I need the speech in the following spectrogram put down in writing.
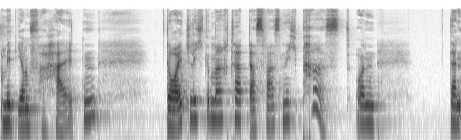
mit ihrem Verhalten deutlich gemacht hat, dass was nicht passt. Und dann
